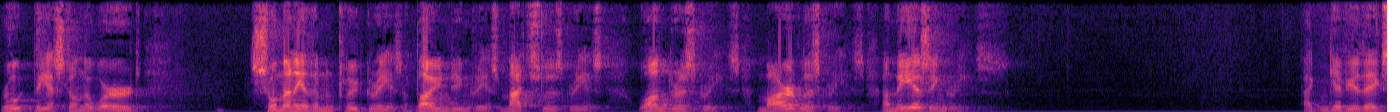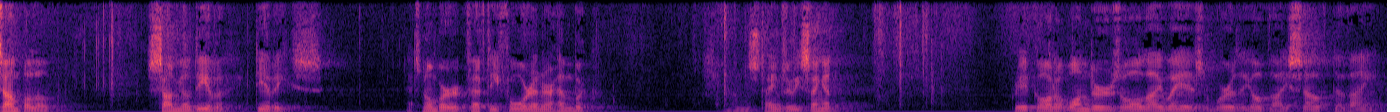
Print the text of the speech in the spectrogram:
wrote based on the word, so many of them include grace, abounding grace, matchless grace, wondrous grace, marvelous grace, amazing grace. I can give you the example of Samuel Davies. It's number 54 in our hymn book. And there's times we sing it. Great God of wonders, all thy ways, and worthy of thyself divine.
